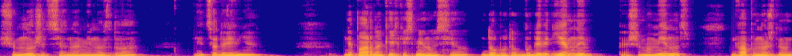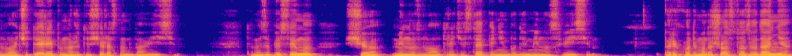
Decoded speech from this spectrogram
що множиться на мінус 2. І це дорівнює. Непарна кількість мінусів добуток буде від'ємний. Пишемо мінус. 2 помножити на 2 4, помножити ще раз на 2 8. То ми записуємо, що мінус 2 у третій степені буде мінус 8. Переходимо до шостого завдання.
